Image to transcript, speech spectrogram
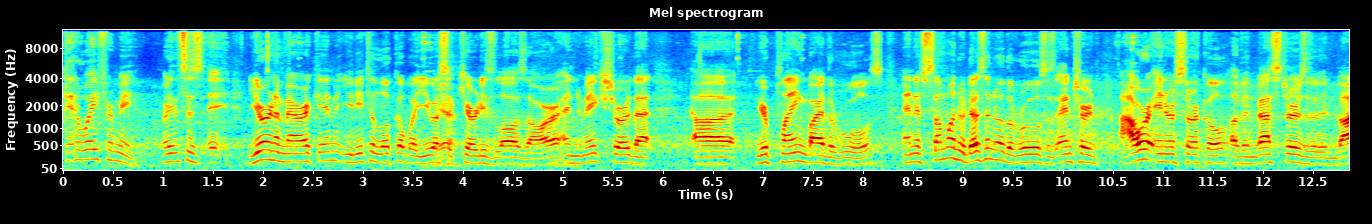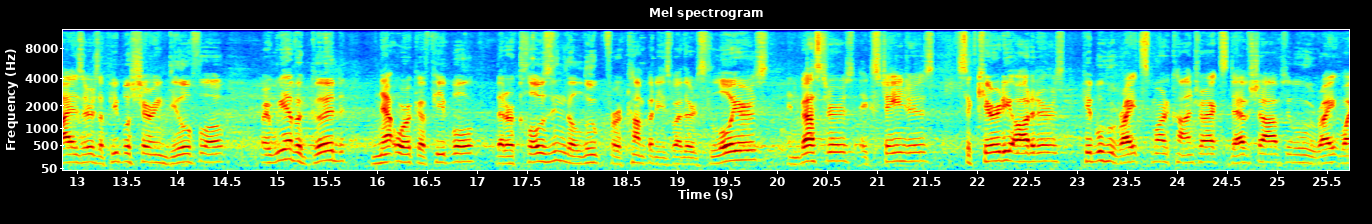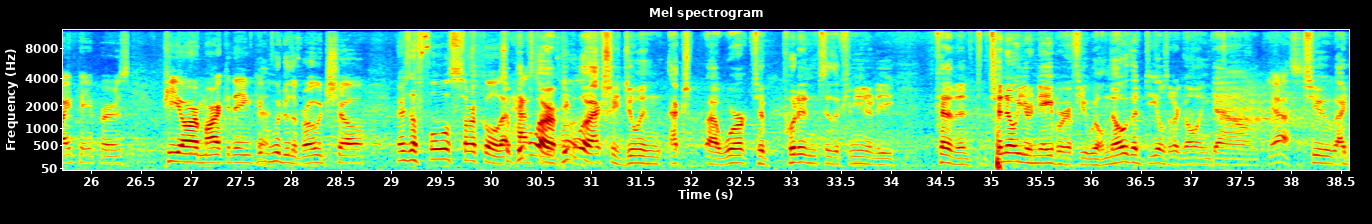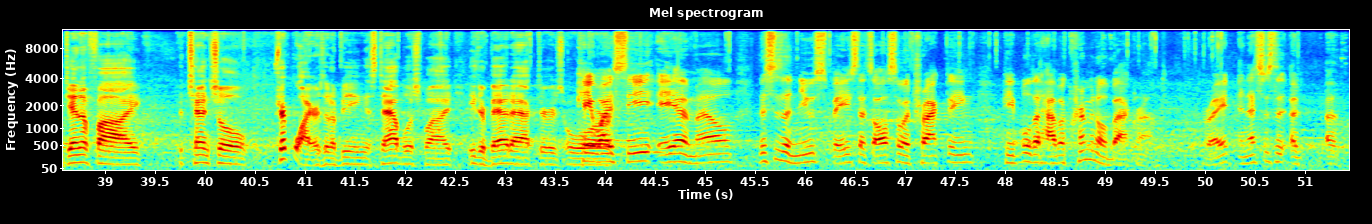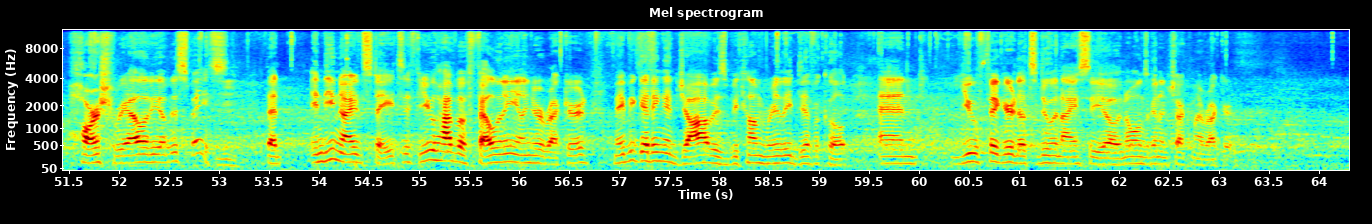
Get away from me. Right, this is, eh, you're an American, you need to look up what US Yeah. securities laws are and make sure that uh, you're playing by the rules. And if someone who doesn't know the rules has entered our inner circle of investors, of advisors, of people sharing deal flow, right, we have a good network of people that are closing the loop for companies, whether it's lawyers, investors, exchanges, security auditors, people who write smart contracts, dev shops, people who write white papers, PR marketing, people who do the road show. There's a full circle that So people are people are actually doing ex, uh, work to put into the community, kind of to know your neighbor, if you will, know the deals that are going down. Yes. To identify potential tripwires that are being established by either bad actors or KYC, AML, this is a new space that's also attracting people that have a criminal background, right? And that's just a, a, a harsh reality of this space. That in the United States, if you have a felony on your record, maybe getting a job has become really difficult. And you figured let's do an ICO, no one's gonna check my record.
